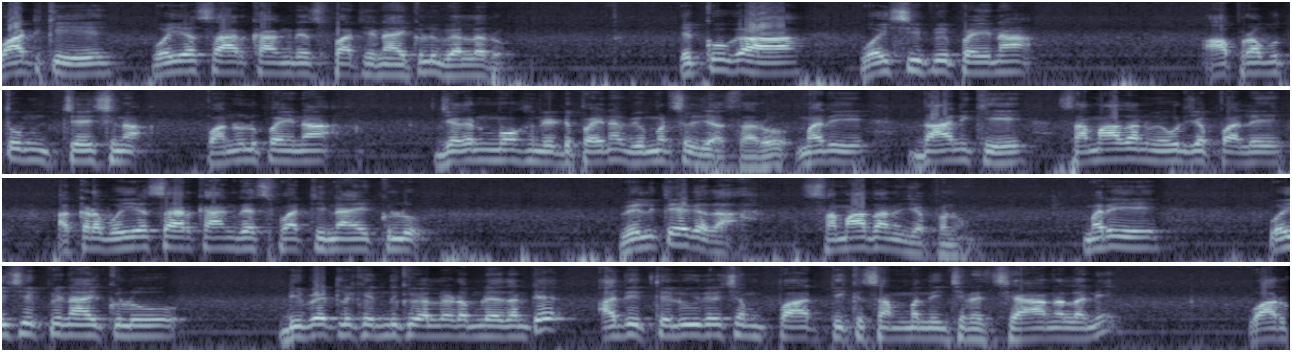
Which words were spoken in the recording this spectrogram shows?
వాటికి వైఎస్ఆర్ కాంగ్రెస్ పార్టీ నాయకులు వెళ్ళరు. ఎక్కువగా వైసీపీ పైన ఆ ప్రభుత్వం చేసిన పనులపైన జగన్మోహన్ రెడ్డి పైన విమర్శలు చేస్తారు. మరి దానికి సమాధానం ఎవరు చెప్పాలి? అక్కడ వైఎస్ఆర్ కాంగ్రెస్ పార్టీ నాయకులు వెళితే కదా సమాధానం చెప్పను. మరి వైసీపీ నాయకులు డిబేట్లకు ఎందుకు వెళ్ళడం లేదంటే అది తెలుగుదేశం పార్టీకి సంబంధించిన ఛానల్ అని వారు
